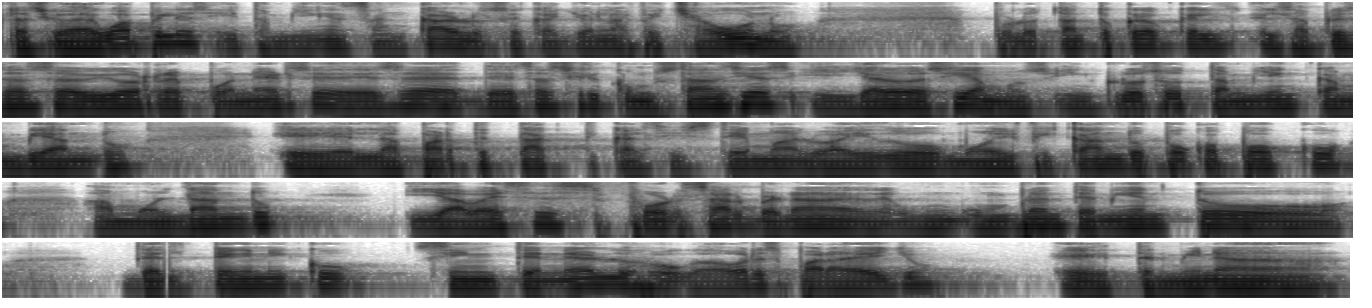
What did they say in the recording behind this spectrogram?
la ciudad de Guapiles y también en San Carlos, que cayó en la fecha 1. Por lo tanto, creo que el, Saprissa se debió reponerse de, ese, de esas circunstancias y ya lo decíamos, incluso también cambiando eh, la parte táctica, el sistema lo ha ido modificando poco a poco, amoldando y a veces forzar, ¿verdad? Un, planteamiento del técnico sin tener los jugadores para ello, eh, termina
